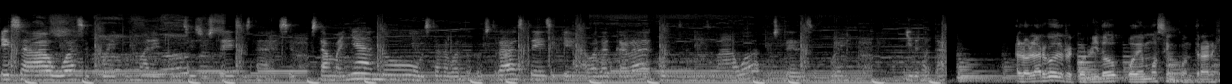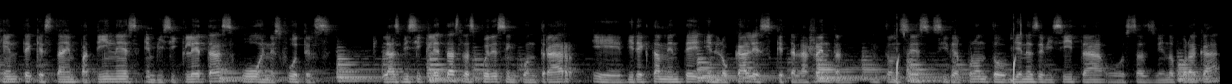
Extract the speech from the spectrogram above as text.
Esa agua se puede tomar entonces si ustedes están, se están bañando o están lavando los trastes y quieren lavar la cara con esa agua, ustedes se pueden hidratar. A lo largo del recorrido podemos encontrar gente que está en patines, en bicicletas o en scooters. Las bicicletas las puedes encontrar eh, directamente en locales que te las rentan. Entonces, si de pronto vienes de visita o estás viviendo por acá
